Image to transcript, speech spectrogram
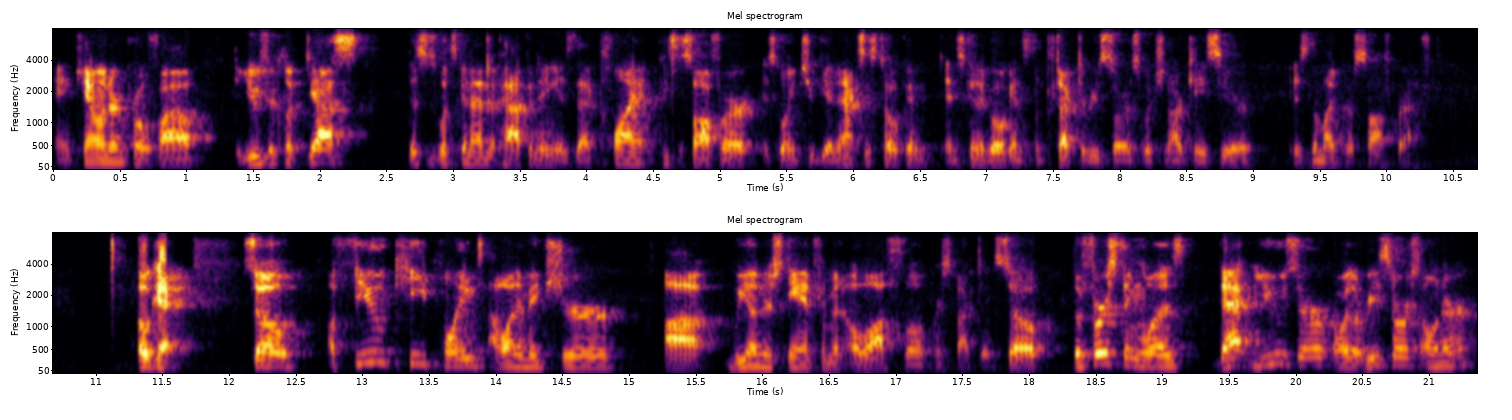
and calendar and profile? The user clicked yes. This is what's going to end up happening is that client piece of software is going to get an access token, and it's going to go against the protected resource, which in our case here is the Microsoft Graph. Okay, so a few key points I want to make sure uh, we understand from an OAuth flow perspective. So the first thing was that user or the resource owner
